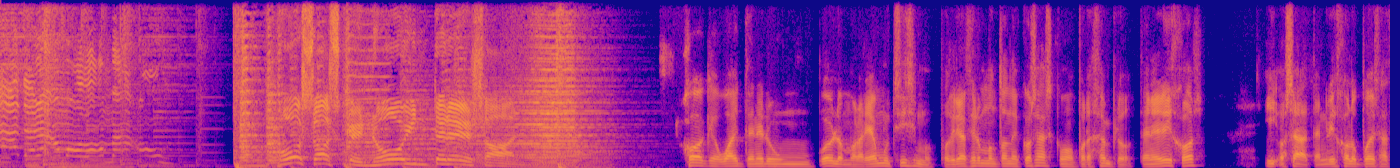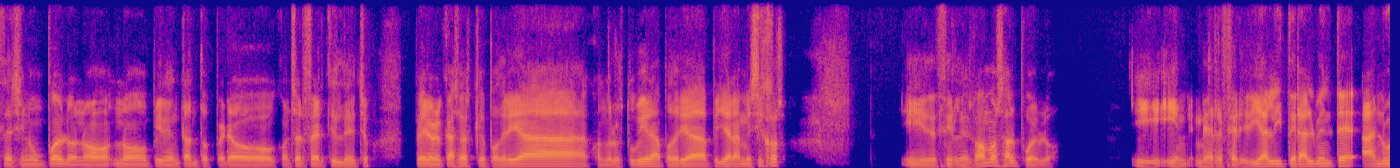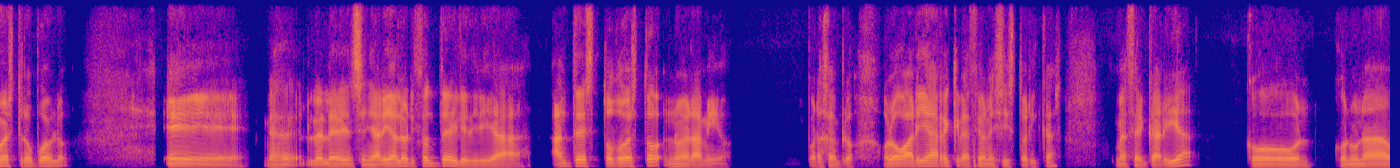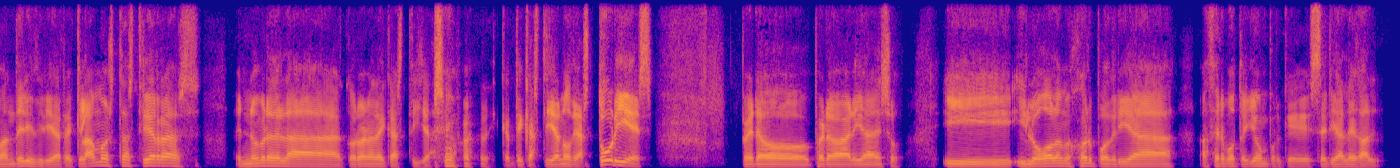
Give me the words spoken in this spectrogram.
Cosas que no interesan. Joder, qué guay tener un pueblo, molaría muchísimo. Podría hacer un montón de cosas, como por ejemplo, tener hijos. Y, o sea, tener hijos lo puedes hacer sin un pueblo, no, no piden tanto, pero con ser fértil, de hecho. Pero el caso es que podría, cuando los tuviera, podría pillar a mis hijos y decirles, vamos al pueblo. Y, me referiría literalmente a nuestro pueblo. Eh, le, le enseñaría el horizonte y le diría, antes todo esto no era mío por ejemplo. O luego haría recreaciones históricas. Me acercaría con, con una bandera y diría, reclamo estas tierras en nombre de la corona de Castilla. De Castilla, no, de Asturias. Pero, pero haría eso. Y, luego a lo mejor podría hacer botellón porque sería legal.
